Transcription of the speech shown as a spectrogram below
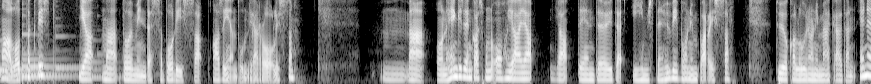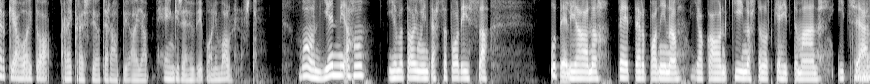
Mä oon Lotta Kvist ja mä toimin tässä podissa asiantuntijan roolissa. Mm, mä oon henkisen kasvun ohjaaja ja teen töitä ihmisten hyvinvoinnin parissa. Työkaluina niin mä käytän energiahoitoa, regressioterapiaa ja henkisen hyvinvoinnin valmennusta. Mä oon Jenni Aho ja mä toimin tässä podissa uteliaana Peterpanina, joka on kiinnostunut kehittämään itseään.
